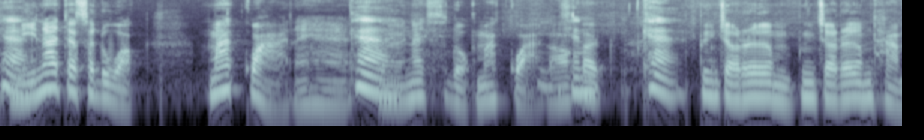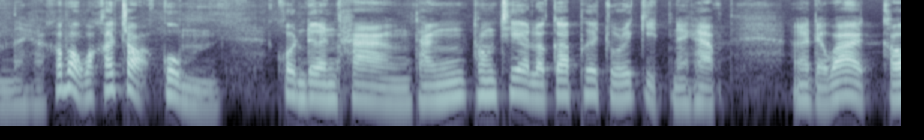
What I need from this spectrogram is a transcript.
ค่ะอันนี้น่าจะสะดวกมากกว่านะฮะค่ะเออน่าจะสะดวกมากกว่าแล้วฉันก็ค่ะเพิ่งจะเริ่มเพิ่งจะเริ่มทำนะครับเขาบอกว่าเขาเจาะกลุ่มคนเดินทางทั้งท่องเที่ยวแล้วก็เพื่อธุรกิจนะครับเออแต่ว่าเขา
